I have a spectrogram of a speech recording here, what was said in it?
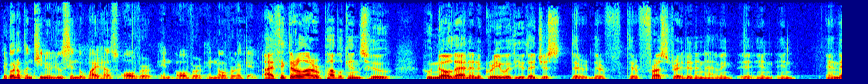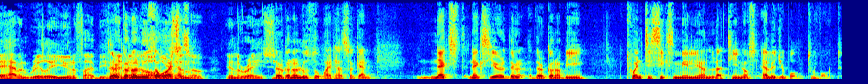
They're going to continue losing the White House over and over and over again. I think there are a lot of Republicans who who know that and agree with you. They just they're they're they're frustrated in having in in and they haven't really unified behind. They're going to lose the White House in the, in the race. They're going to lose the White House again. Next next year, there they're going to be 26 million Latinos eligible to vote.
